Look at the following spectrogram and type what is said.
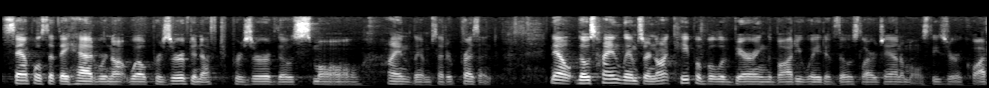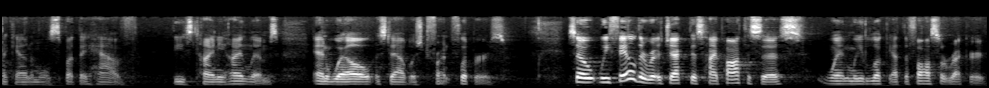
samples that they had were not well preserved enough to preserve those small hind limbs that are present. Now, those hind limbs are not capable of bearing the body weight of those large animals. These are aquatic animals, but they have these tiny hind limbs and well established front flippers. So we fail to reject this hypothesis when we look at the fossil record.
